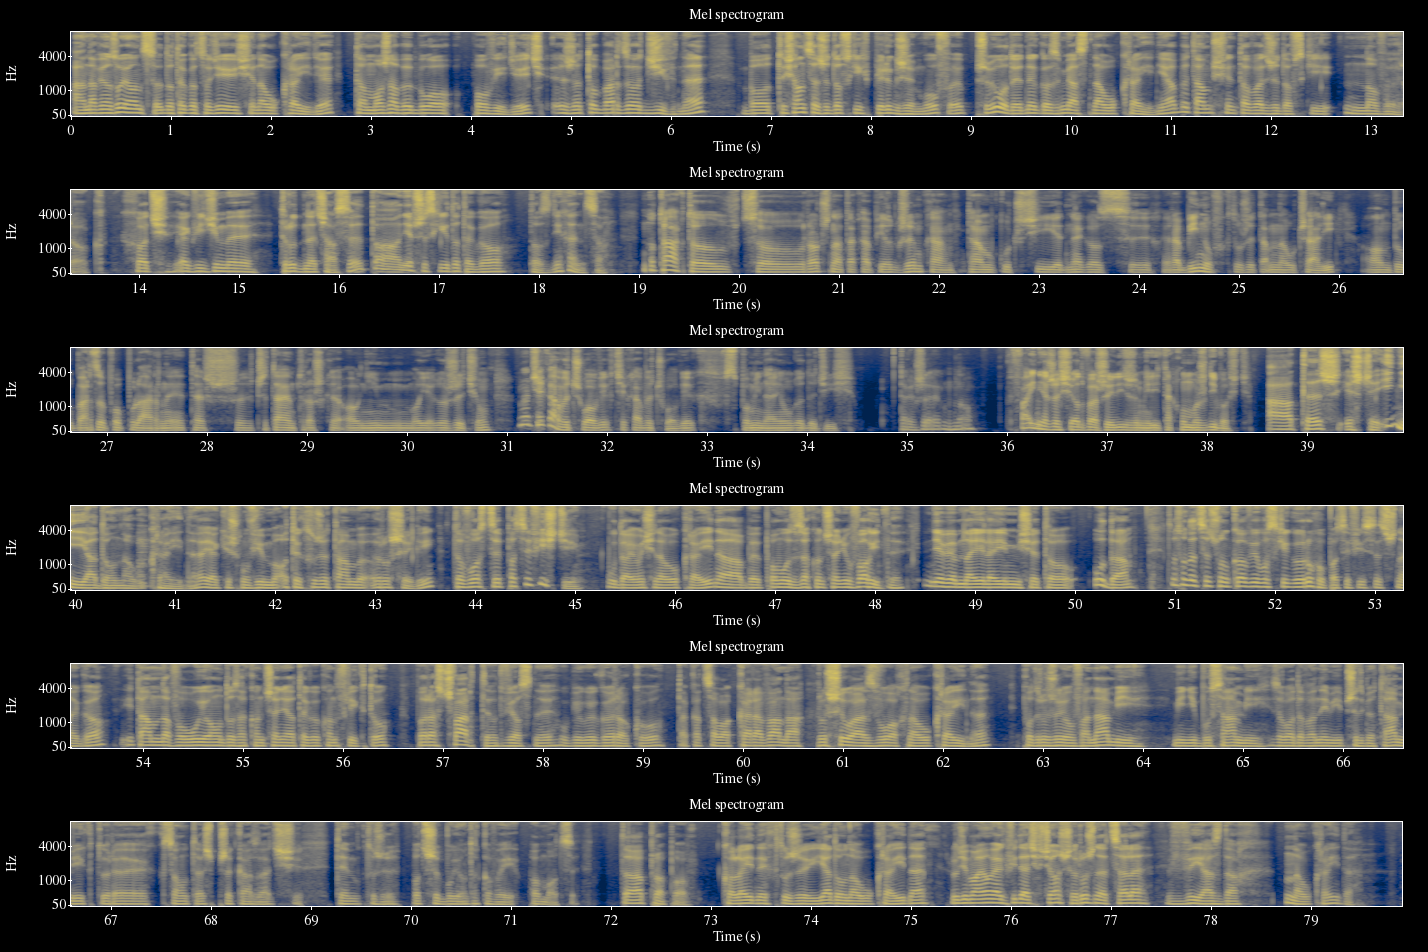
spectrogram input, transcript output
A nawiązując do tego, co dzieje się na Ukrainie, to można by było powiedzieć, że to bardzo dziwne, bo tysiące żydowskich pielgrzymów przybyło do jednego z miast na Ukrainie, aby tam świętować żydowski Nowy Rok. Choć, jak widzimy, trudne czasy, to nie wszystkich do tego to zniechęca. No tak, to coroczna taka pielgrzymka tam ku czci jednego z rabinów, którzy tam nauczali. On był bardzo popularny, też czytałem troszkę o nim, o jego życiu. No ciekawy człowiek, ciekawy człowiek, wspominają go do dziś. Także no, fajnie, że się odważyli, że mieli taką możliwość. A też jeszcze inni jadą na Ukrainę, jak już mówimy o tych, którzy tam ruszyli, to włoscy pacyfiści udają się na Ukrainę, aby pomóc w zakończeniu wojny. Nie wiem na ile im się to uda. To są tacy członkowie włoskiego ruchu pacyfistycznego i tam nawołują do zakończenia tego konfliktu. Po raz czwarty od wiosny ubiegłego roku taka cała karawana ruszyła z Włoch na Ukrainę. Podróżują vanami, minibusami załadowanymi przedmiotami, które chcą też przekazać tym, którzy potrzebują takowej pomocy. To a propos kolejnych, którzy jadą na Ukrainę. Ludzie mają, jak widać, wciąż różne cele w wyjazdach na Ukrainę.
